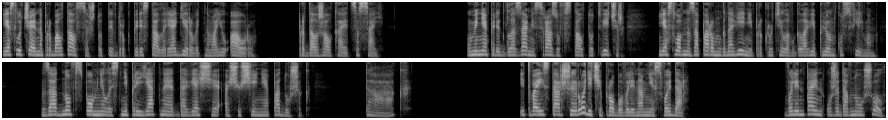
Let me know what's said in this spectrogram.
я случайно проболтался, что ты вдруг перестала реагировать на мою ауру, продолжал каяться Сай. У меня перед глазами сразу встал тот вечер, я словно за пару мгновений прокрутила в голове пленку с фильмом. Заодно вспомнилось неприятное давящее ощущение подушек. Так, и твои старшие родичи пробовали на мне свой дар. Валентайн уже давно ушел,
